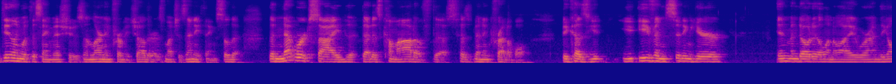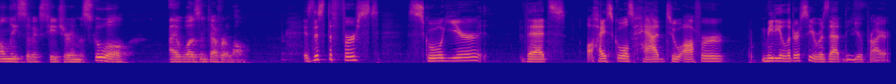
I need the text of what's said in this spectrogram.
dealing with the same issues and learning from each other as much as anything. So the, the network side that, that has come out of this has been incredible because you, you even sitting here in Mendota, Illinois, where I'm the only civics teacher in the school, I wasn't ever alone. Is this the first school year that high schools had to offer media literacy, or was that the year prior?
